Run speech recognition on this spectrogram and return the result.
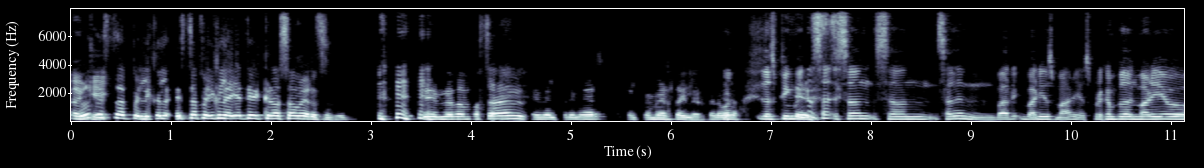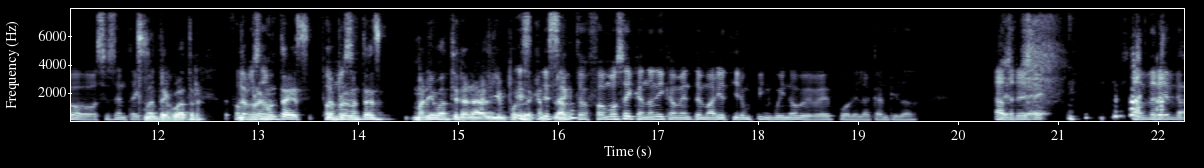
Esta película, esta película ya tiene crossovers. me lo mostraron en el primer, el primer trailer, pero bueno. Los pingüinos son, son, salen varios Marios. Por ejemplo, en Mario 64. la pregunta es, la pregunta es, ¿Mario va a tirar a alguien por el acantilado? Exacto, famosa y canónicamente Mario tira un pingüino bebé por el acantilado. Adrede. Adrede.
